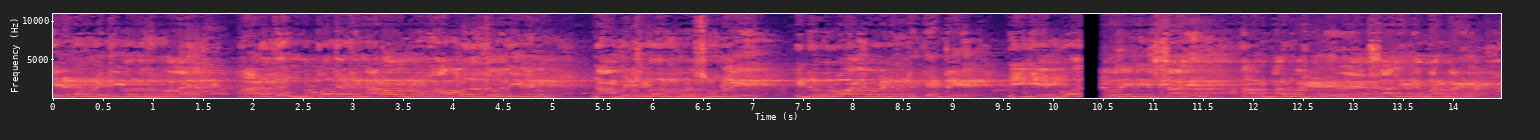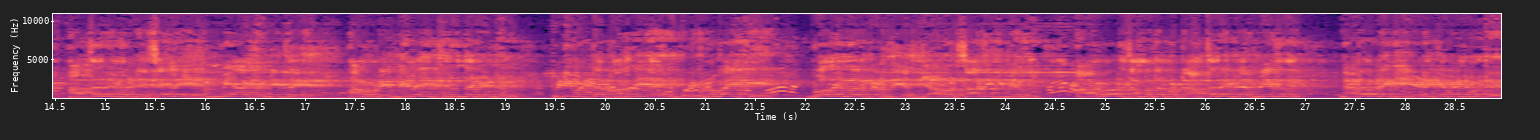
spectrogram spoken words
இரண்டும் வெற்றி பெறுவது போல அடுத்த முப்பத்தெட்டு நாடாளுமன்ற நாற்பது தொகுதிகளிலும் நாம் வெற்றி பெறும் சூழ்நிலையை இன்று உருவாக்க வேண்டும் என்று கேட்டு இங்கே போத உதயநிதி ஸ்டாலின் அவர் மருமகள் ஸ்டாலினுடைய மருமகள் அத்தனை பேருடைய சாதிக்கு மீதும் அவரோடு சம்பந்தப்பட்ட அத்தனை பேர் மீதும் நடவடிக்கை எடுக்க வேண்டும் என்று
